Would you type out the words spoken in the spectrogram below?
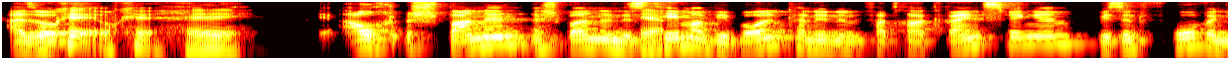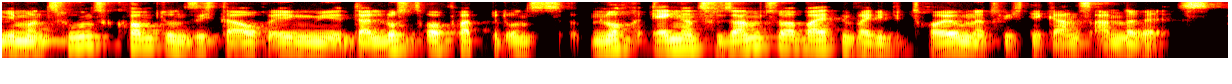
Also okay, okay, hey auch spannend, spannendes ja. Thema. Wir wollen keinen in den Vertrag reinzwingen. Wir sind froh, wenn jemand zu uns kommt und sich da auch irgendwie da Lust drauf hat, mit uns noch enger zusammenzuarbeiten, weil die Betreuung natürlich eine ganz andere ist.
